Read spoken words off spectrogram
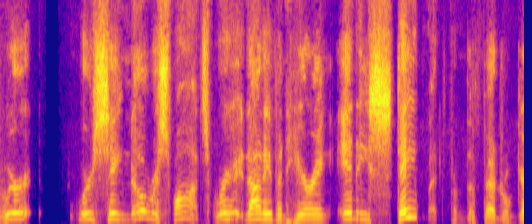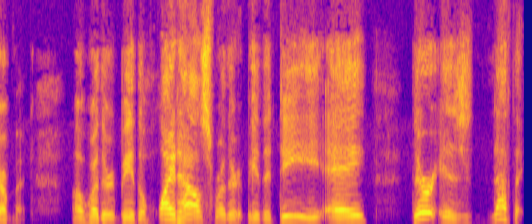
we're we're seeing no response. We're not even hearing any statement from the federal government, uh, whether it be the White House, whether it be the DEA. There is nothing,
